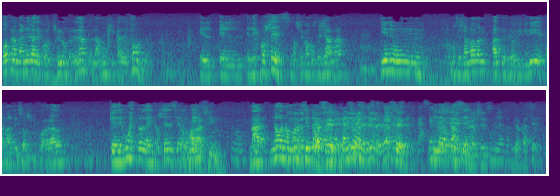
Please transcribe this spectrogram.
otra manera de construir un relato, la música de fondo. El, el- el escocés, no sé cómo se llama, tiene un, ¿cómo se llamaban? Antes de los DVD estaban esos cuadrados que demuestra la inocencia de Los Homero. magazine. Ma- no, no, magazine no. Cassette. Cassette. Cassette. Videocassette. Videocassette.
